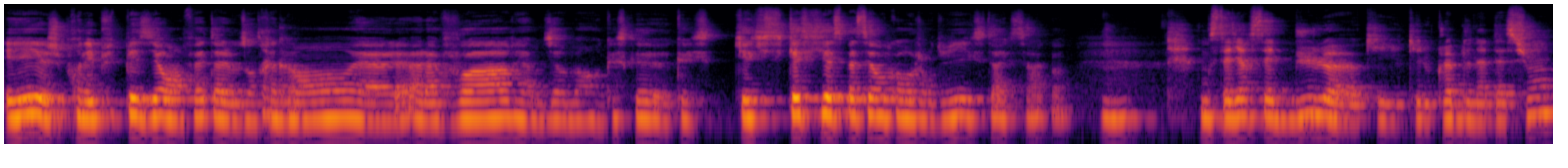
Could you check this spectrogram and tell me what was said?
et je prenais plus de plaisir en fait à aller aux entraînements, et à, la voir et à me dire ben qu'est-ce que qu'est-ce qui va se passer encore aujourd'hui, etc., etc. Quoi. Mmh. Donc c'est-à-dire cette bulle euh, qui, qui, est le club de natation,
